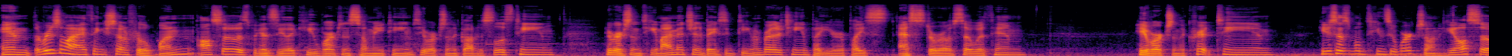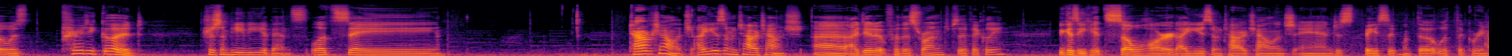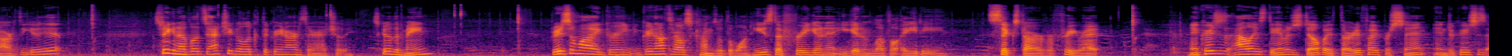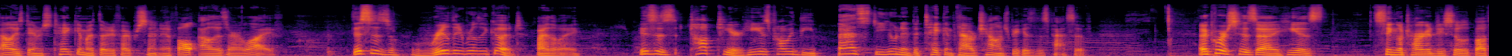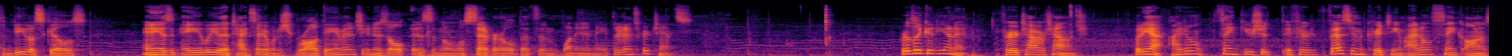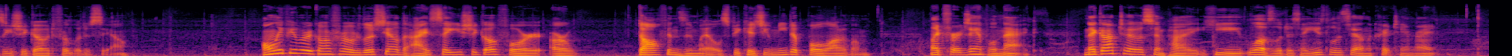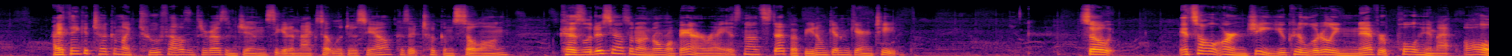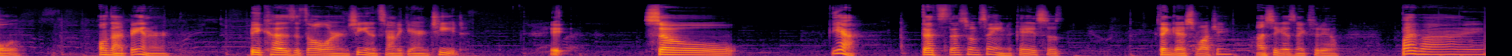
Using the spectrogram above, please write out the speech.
And the reason why I think he's shown for the one also is because he like he works in so many teams. He works in the Goddess Liz team. He works in the team I mentioned, basic Demon Brother team, but you replace Estarossa with him. He works in the crit team. He just has multiple teams he works on. He also is pretty good for some PvE events. Let's say Tower Challenge. I use him in Tower Challenge. Uh, I did it for this run specifically because he hits so hard. I used him in Tower Challenge and just basically went through it with the Green Arthur you hit. Speaking of, let's actually go look at the Green Arthur. Actually, let's go to the main. Reason why Green Green Arthur also comes with the one. He's the free unit you get in level 80, six star for free, right? Increases allies' damage dealt by 35% and decreases allies' damage taken by 35% if all allies are alive. This is really, really good, by the way. This is top tier. He is probably the best unit to take in Tower Challenge because of this passive. Of course, his uh, he has single target with buff and debuff skills, and he has an AoE that attacks everyone just raw damage, and his ult is the normal Sever ult that's in one enemy. 3 times crit chance. Really good unit for a Tower Challenge. But yeah, I don't think you should, if you're investing in the crit team, I don't think honestly you should go for Lucio. Only people who are going for Lucio that I say you should go for are dolphins and whales because you need to pull a lot of them. Like for example, Nag. Nagato Senpai, he loves Lucio. He used Lucio on the crit team, right? I think it took him like 2,000, 3,000 gems to get a maxed out Lucio because it took him so long. Because Ludicio's on a normal banner, right? It's not step up, you don't get him guaranteed. So it's all RNG. You could literally never pull him at all on that banner because it's all RNG and it's not a guaranteed. It, so, yeah, that's that's what I'm saying. Okay, so thank you guys for watching. I'll see you guys next video. Bye bye.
